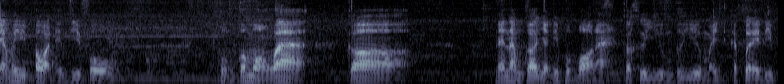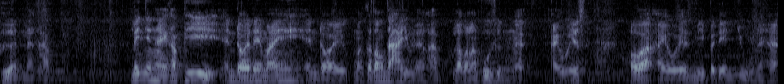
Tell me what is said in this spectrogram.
ยังไม่มีประวัติ MT4 ผมก็มองว่าก็ แนะนำก็อย่างที่ผมบอกนะ ก็คือยืมเพื่อยืม Apple ID เพื่อนนะครับ เล่นยังไงครับพี่ Android ได้ไหม Android มันก็ต้องได้อยู่แล้วครับ เรากำลังพูดถึง iOS เพราะว่า iOS มีประเด็นอยู่นะฮะ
